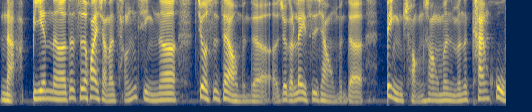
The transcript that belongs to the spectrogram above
哪边呢？这次幻想的场景呢，就是在我们的这个类似像我们的病床上，我们什么的看护。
